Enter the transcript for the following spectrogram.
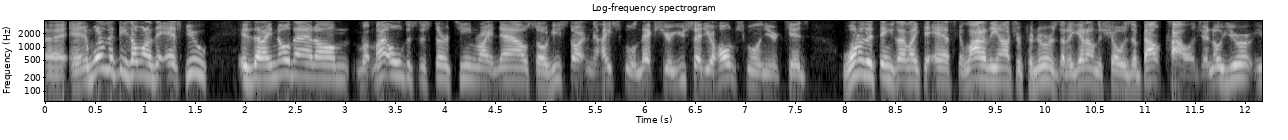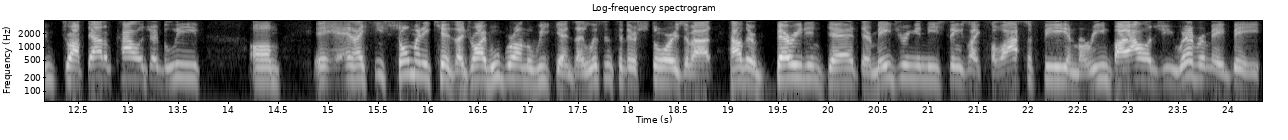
Uh, and one of the things I wanted to ask you is that I know that um my oldest is 13 right now, so he's starting high school next year. You said you're homeschooling your kids. One of the things I like to ask a lot of the entrepreneurs that I get on the show is about college. I know you're you dropped out of college, I believe. Um, and I see so many kids. I drive Uber on the weekends. I listen to their stories about how they're buried in debt. They're majoring in these things like philosophy and marine biology, whatever it may be,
